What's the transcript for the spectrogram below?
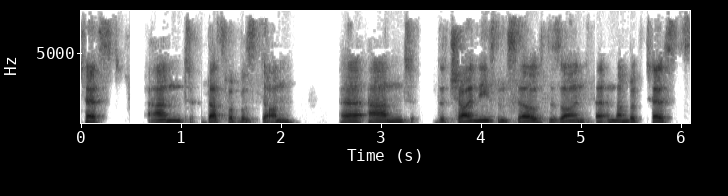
test, and that's what was done. Uh, and the Chinese themselves designed a number of tests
